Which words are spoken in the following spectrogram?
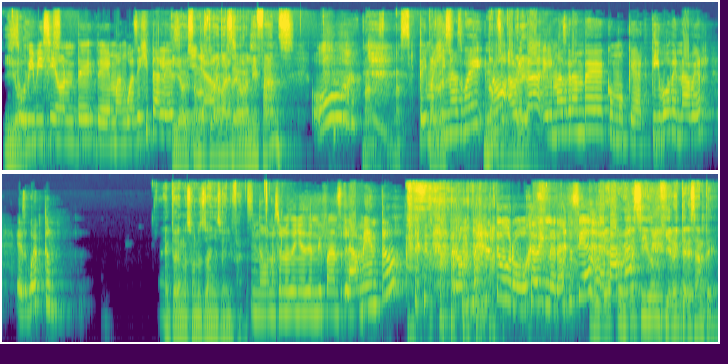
Y su hoy, división de, de manguas digitales. y hoy son los dueños de OnlyFans. No, no sé. ¿Te imaginas, güey? No No, ahorita el más grande como que activo de Naver es Webtoon. Entonces no son los dueños de OnlyFans. No, no son los dueños de OnlyFans. Lamento romper tu burbuja de ignorancia. Hubiera, hubiera sido un giro interesante.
